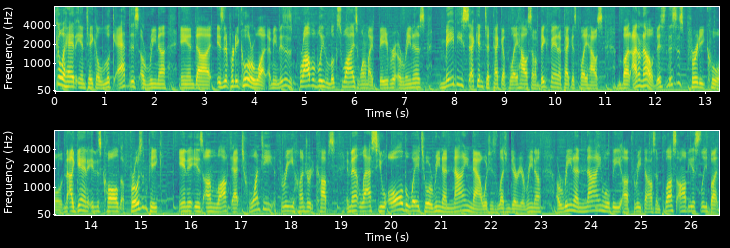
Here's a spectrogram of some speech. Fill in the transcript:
go ahead and take a look at this arena. And uh, is it pretty cool or what? I mean, this is probably looks-wise one of my favorite arenas. Maybe second to Pekka Playhouse. I'm a big fan of Pekka's Playhouse, but I don't know. This this is pretty cool. Now, again, it is called Frozen Peak and it is unlocked at 2,300 cups, and that lasts you all the way to Arena 9 now, which is Legendary Arena. Arena 9 will be a 3,000 plus, obviously, but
